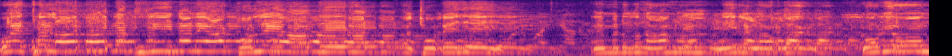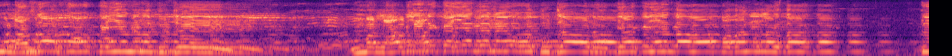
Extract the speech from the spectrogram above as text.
ਉਹ ਇੱਥੇ ਇਲਾਜ ਜਿਹੜਾ ਤੁਸੀਂ ਇਹਨਾਂ ਨੇ ਆ ਖੋਲੇ ਆਪਦੇ ਆ ਛੋਟੇ ਜੇ ਇਹ ਮੈਨੂੰ ਤਾਂ ਨਾਮ ਨਹੀਂ ਲੈਣਾ ਉਹਦਾ, ਕਿਉਂਕਿ ਉਹ ਮਲਾਜ਼ਦਾਰ ਤੋਂ ਕਈ ਜਾਂਦੇ ਨੇ ਦੂਜੇ। ਮਹੱਲਾ ਕਲੀਨਿਕ ਕਹੀ ਜਾਂਦੇ ਨੇ, ਉਹ ਦੂਜਾ ਰੋਕਿਆ ਕਹੀ ਜਾਂਦਾ ਵਾ, ਪਤਾ ਨਹੀਂ ਲੱਗਦਾ। ਤੇ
